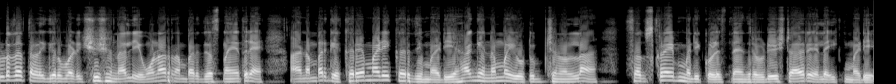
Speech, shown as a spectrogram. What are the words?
ಇಡದ ತಳಗಿರುವ ಡಿಸ್ಕ್ರಿಪ್ಷನ್ ಅಲ್ಲಿ ಓನರ್ ನಂಬರ್ ಇದೆ ಸ್ನೇಹಿತರೆ. ಆ ನಂಬರ್ಗೆ ಕರೆ ಮಾಡಿ, ಖರೀದಿ ಮಾಡಿ. ಹಾಗೆ ನಮ್ಮ ಯೂಟ್ಯೂಬ್ ಚಾನಲ್ನ ಸಬ್ಸ್ಕ್ರೈಬ್ ಮಾಡಿಕೊಳ್ಳಿ ಸ್ನೇಹಿತರೆ. ವಿಡಿಯೋ ಇಷ್ಟ ಆದರೆ ಲೈಕ್ ಮಾಡಿ.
